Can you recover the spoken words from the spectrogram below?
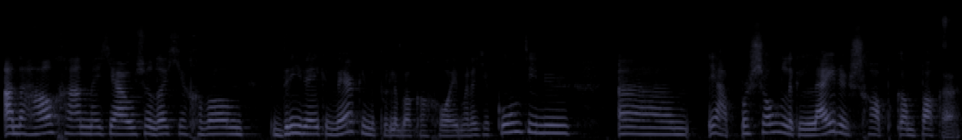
aan de haal gaan met jou, zodat je gewoon drie weken werk in de prullenbak kan gooien. Maar dat je continu um, ja, persoonlijk leiderschap kan pakken.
